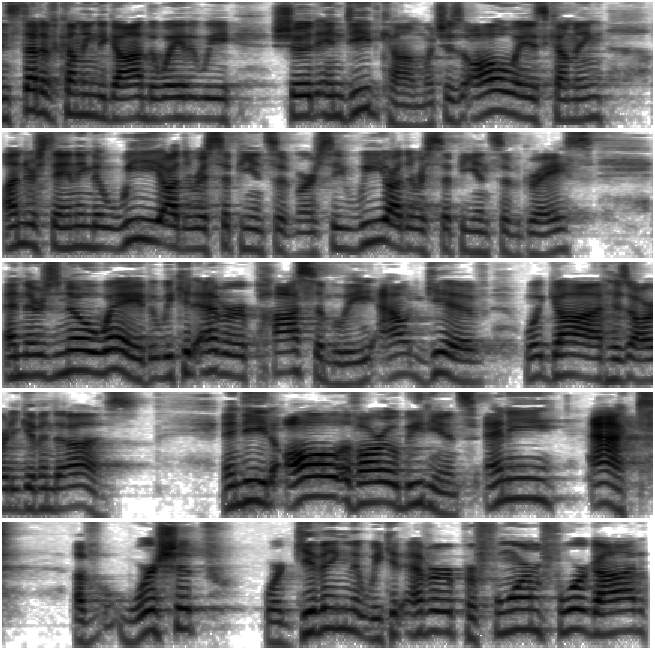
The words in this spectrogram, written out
instead of coming to God the way that we should indeed come, which is always coming, understanding that we are the recipients of mercy, we are the recipients of grace, and there's no way that we could ever possibly outgive what God has already given to us. Indeed, all of our obedience, any act of worship or giving that we could ever perform for God,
